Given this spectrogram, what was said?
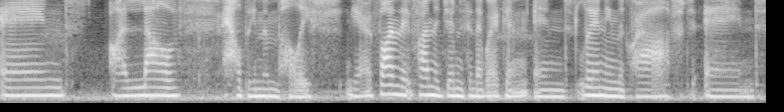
and i love helping them polish you know find the find the gems in their work and, and learning the craft and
